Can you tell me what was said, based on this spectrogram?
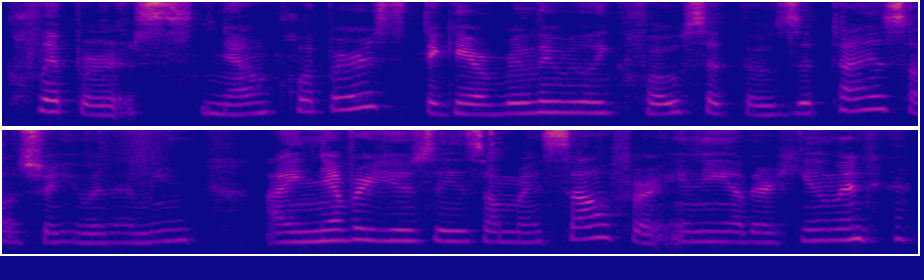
clippers, nail clippers. They get really, really close at those zip ties. I'll show you what I mean. I never use these on myself or any other human.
